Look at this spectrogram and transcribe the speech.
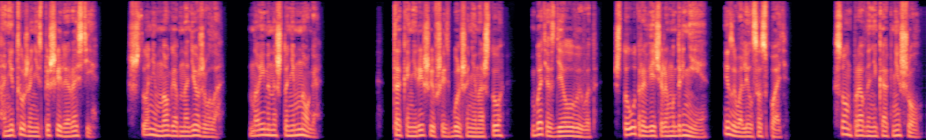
они тоже не спешили расти, что немного обнадеживало, но именно что немного. Так и не решившись больше ни на что, батя сделал вывод, что утро вечера мудренее, и завалился спать. Сон, правда, никак не шел.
